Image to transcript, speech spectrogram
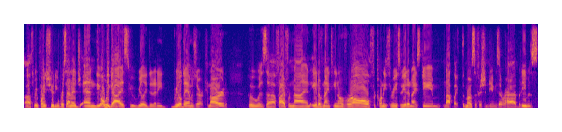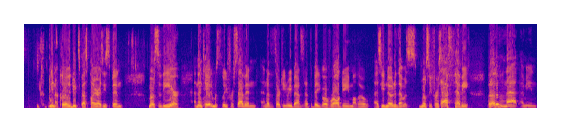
uh, three point shooting percentage. And the only guys who really did any real damage there are Kennard, who was uh, five for nine, eight of 19 overall for 23. So he had a nice game. Not like the most efficient game he's ever had, but he was, you know, clearly Duke's best player as he's been most of the year. And then Tatum was three for seven, another 13 rebounds, and had the big overall game. Although, as you noted, that was mostly first half heavy. But other than that, I mean,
